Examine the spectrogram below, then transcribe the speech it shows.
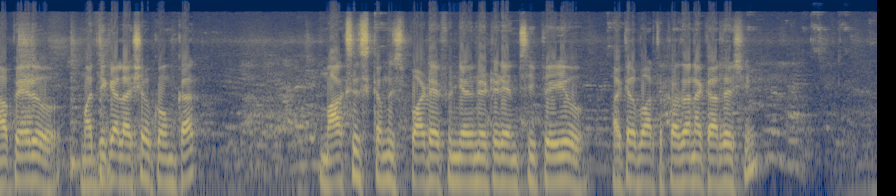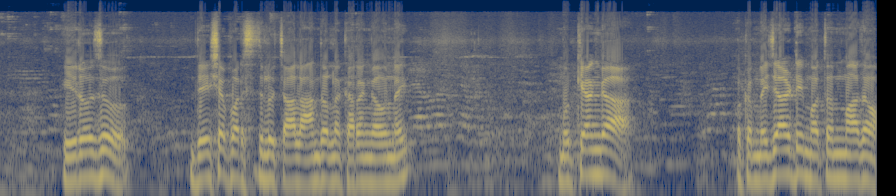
నా పేరు Madhyakala Ashok Omkar. Marxist Communist Party of India United MCPU అఖిల భారత ప్రధాన కార్యదర్శి. ఈరోజు దేశ పరిస్థితులు చాలా ఆందోళనకరంగా ఉన్నాయి. ముఖ్యంగా ఒక మెజారిటీ మతోన్మాదం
